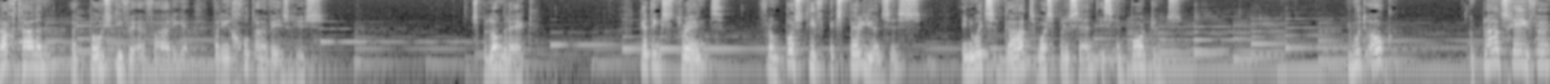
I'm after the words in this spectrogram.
Kracht halen uit positieve ervaringen waarin God aanwezig is. Is belangrijk. Getting strength from positive experiences in which God was present is important. Je moet ook een plaats geven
